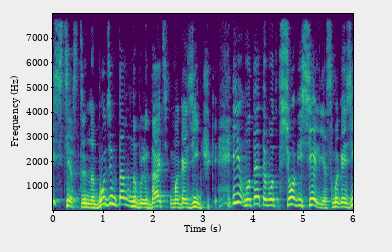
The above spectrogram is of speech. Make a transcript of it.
естественно, будем там наблюдать магазинчики. И вот это вот все веселье с магазинчиками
